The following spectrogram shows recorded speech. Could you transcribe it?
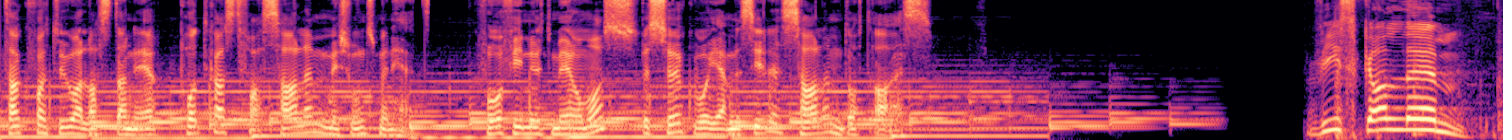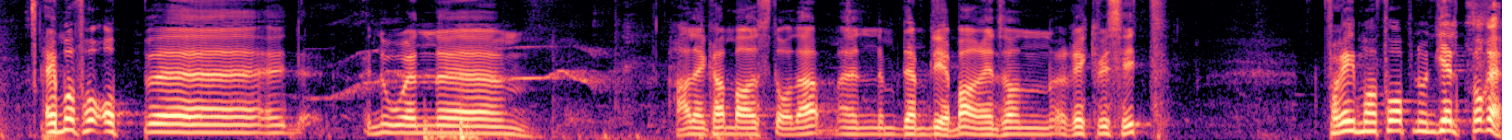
Takk for at du har lasta ned podkast fra Salem misjonsmyndighet. For å finne ut mer om oss, besøk vår hjemmeside salem.as. Vi skal eh, Jeg må få opp eh, noen eh, Ja, den kan bare stå der, men den blir bare en sånn rekvisitt. For jeg må få opp noen hjelpere.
